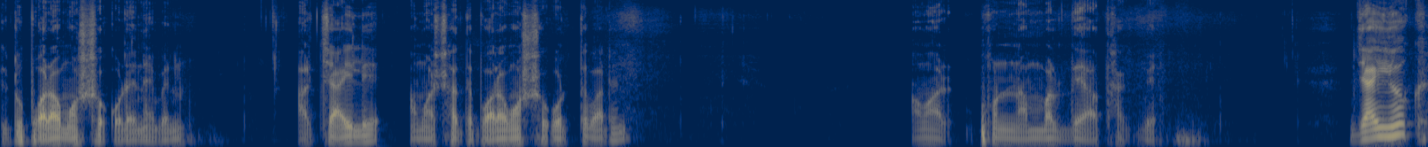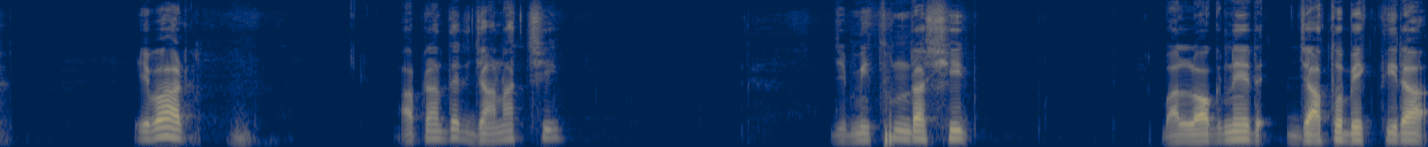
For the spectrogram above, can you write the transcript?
একটু পরামর্শ করে নেবেন। আর চাইলে আমার সাথে পরামর্শ করতে পারেন। আমার ফোন নাম্বার দেওয়া থাকবে। যাই হোক এবার আপনাদের জানাচ্ছি যে মিথুন রাশির বা লগ্নের জাত ব্যক্তিরা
